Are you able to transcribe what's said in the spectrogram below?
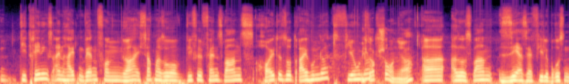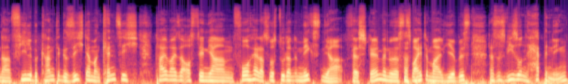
die Trainingseinheiten werden von, ja, ich sag mal so, wie viele Fans waren es heute so? 300, 400? Ich glaube schon, ja. Äh, also es waren sehr, sehr viele Brussen da, viele bekannte Gesichter. Man kennt sich teilweise aus den Jahren vorher. Das wirst du dann im nächsten Jahr feststellen, wenn du das zweite Mal hier bist. Das ist wie so ein Happening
